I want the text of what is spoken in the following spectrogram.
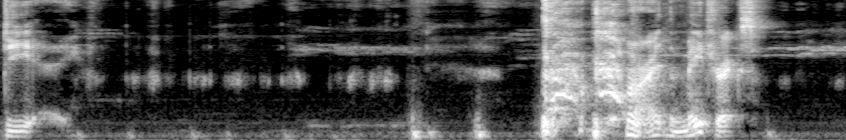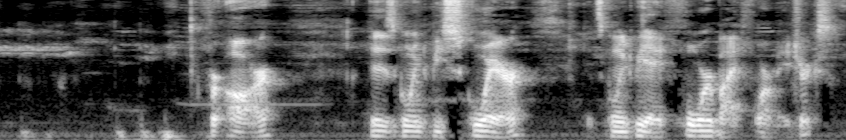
DA. All right, the matrix for R is going to be square. It's going to be a 4 by 4 matrix.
